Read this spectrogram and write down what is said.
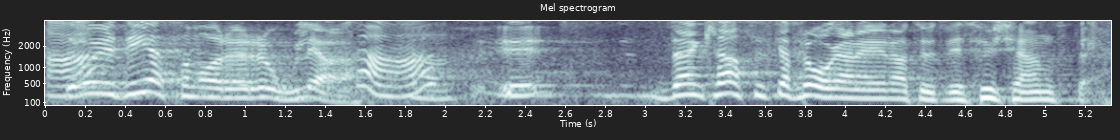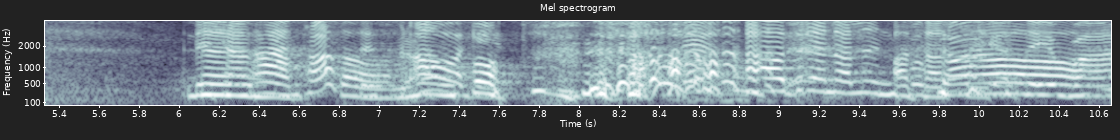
Ja. Det var ju det som var det roliga. Ja. Eh, den klassiska frågan är ju naturligtvis, hur känns det? Det känns alltså, fantastiskt bra. Andfått. Adrenalinpåslaget är bara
